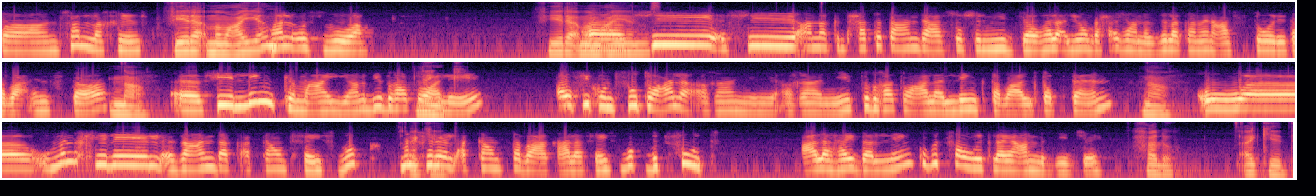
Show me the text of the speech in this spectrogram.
فإن شاء الله خير. في رقم معين؟ هالأسبوع. في رقم آه معين؟ في في أنا كنت حاطتها عندي على ال social media وهلأ اليوم رح ارجع أنزلها كمان على ال story تبع إنستا. نعم. آه في link معين بيضغطوا link. عليه أو فيكم تفوتوا على أغاني أغاني بتضغطوا على ال link تبع ال top 10 نعم. و- ومن خلال إذا عندك account فيسبوك من أكيد. خلال ال account تبعك على فيسبوك بتفوت على هيدا ال link وبتصوت ليا عم الدي جي. حلو. أكيد.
